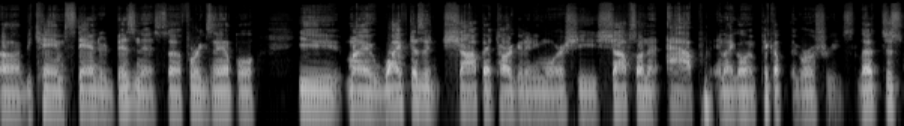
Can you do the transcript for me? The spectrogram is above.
uh, became standard business. Uh, for example, you, my wife doesn't shop at Target anymore. She shops on an app, and I go and pick up the groceries. That just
